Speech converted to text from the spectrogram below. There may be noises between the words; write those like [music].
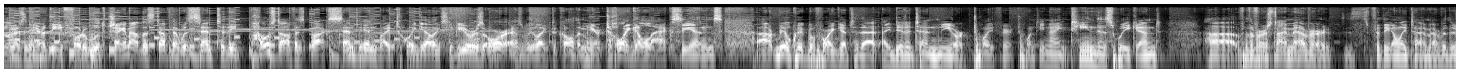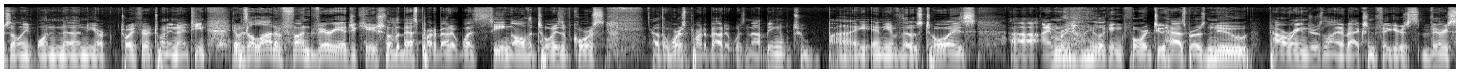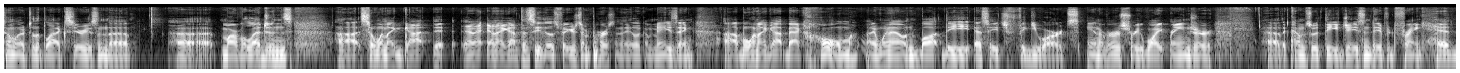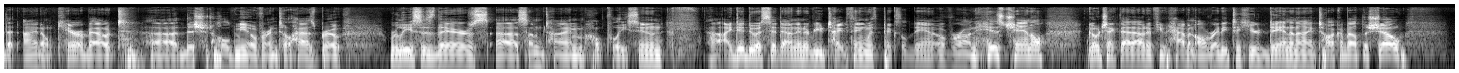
Dan Larson here at the photo booth, checking out the stuff that was sent to the post office box sent in by Toy Galaxy viewers, or as we like to call them here, Toy Galaxians. Uh, real quick before I get to that, I did attend New York Toy Fair 2019 this weekend uh, for the first time ever. For the only time ever, there's only one uh, New York Toy Fair 2019. It was a lot of fun, very educational. The best part about it was seeing all the toys, of course. Uh, the worst part about it was not being able to buy any of those toys. Uh, I'm [laughs] really looking forward to Hasbro's new Power Rangers line of action figures, very similar to the Black Series and the uh, Marvel Legends. Uh, so when I got and I, and I, got to see those figures in person, they look amazing. Uh, but when I got back home, I went out and bought the SH Figuarts Anniversary White Ranger uh, that comes with the Jason David Frank head that I don't care about. Uh, this should hold me over until Hasbro releases theirs uh, sometime, hopefully soon. Uh, I did do a sit down interview type thing with Pixel Dan over on his channel. Go check that out if you haven't already to hear Dan and I talk about the show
